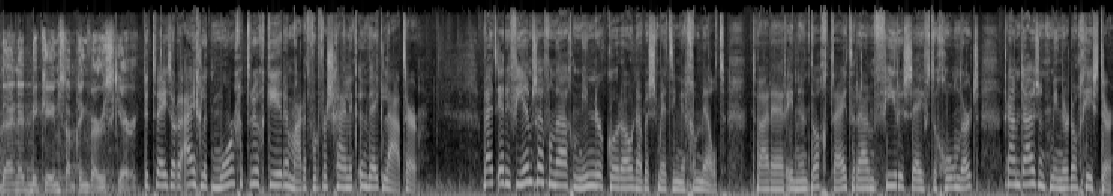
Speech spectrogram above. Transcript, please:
then it became something very De twee zouden eigenlijk morgen terugkeren, maar dat wordt waarschijnlijk een week later. Bij het RIVM zijn vandaag minder coronabesmettingen gemeld. Het waren er in een dagtijd ruim 7400, ruim 1000 minder dan gisteren.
